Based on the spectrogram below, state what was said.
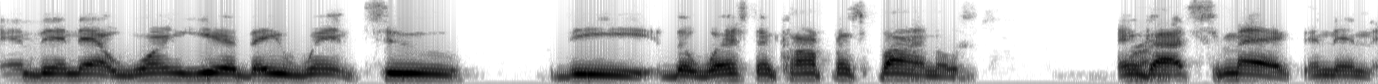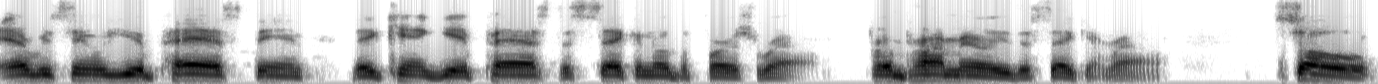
And then that one year they went to the the Western Conference Finals and Right. got smacked. And then every single year past then, they can't get past the second or the first round, from primarily the second round. So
